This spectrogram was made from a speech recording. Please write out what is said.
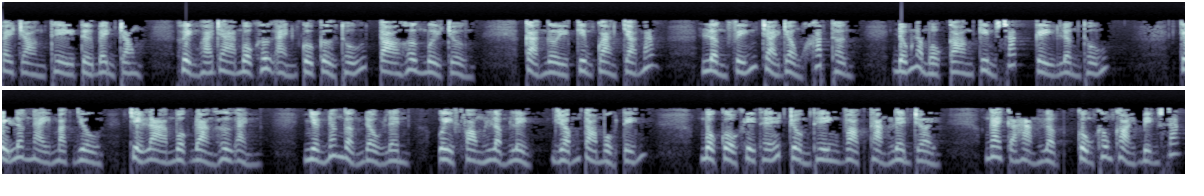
xoay tròn thì từ bên trong, huyền hóa ra một hương ảnh của cử thú to hơn 10 trường. Cả người kim quang cho mắt, lần phiến trải rộng khắp thân, đúng là một con kim sắc kỳ lân thú. Kỳ lân này mặc dù chỉ là một đoàn hư ảnh, nhưng nó ngẩng đầu lên, uy phong lẫm liệt, rống to một tiếng. Một cổ khí thế trùng thiên vọt thẳng lên trời, ngay cả hàng lập cũng không khỏi biến sắc,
